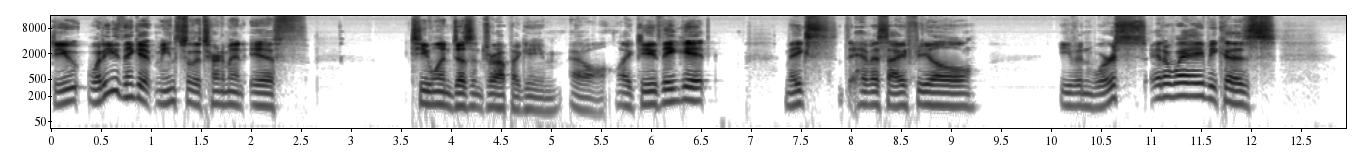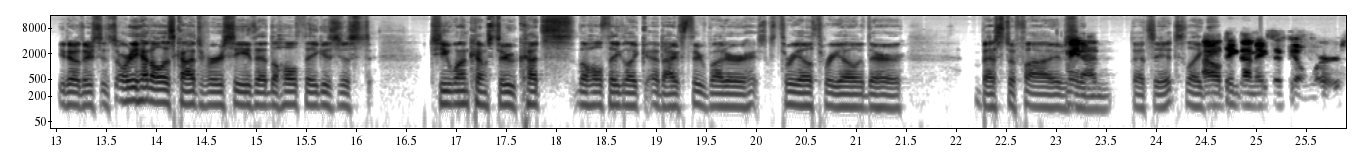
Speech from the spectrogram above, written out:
do you what do you think it means for the tournament if T1 doesn't drop a game at all? Like do you think it makes the MSI feel even worse in a way because you know there's it's already had all this controversy then the whole thing is just T1 comes through cuts the whole thing like a knife through butter 3-0 3-0 in their best of fives I mean, I- that's it like I don't think that makes it feel worse.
